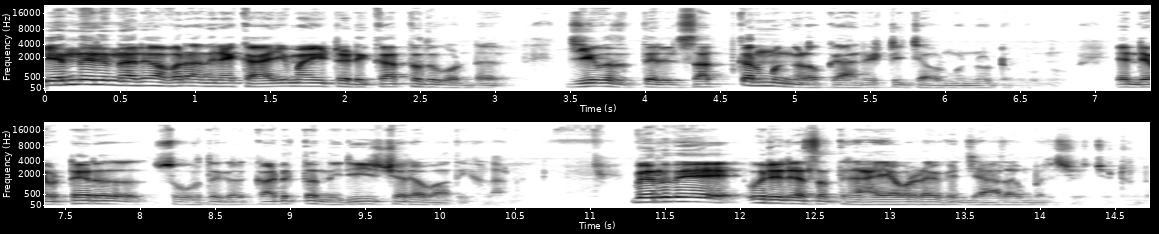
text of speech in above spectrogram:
എന്നിരുന്നാലും അവർ അതിനെ കാര്യമായിട്ട് എടുക്കാത്തതുകൊണ്ട് ജീവിതത്തിൽ സത്കർമ്മങ്ങളൊക്കെ അനുഷ്ഠിച്ച് അവർ മുന്നോട്ട് പോകുന്നു. എന്റെ ഒട്ടേറെ സുഹൃത്തുക്കൾ കടുത്ത നിരീശ്വരവാദികളാണ്. വെറുതെ ഒരു രസത്തിനായി അവരുടെയൊക്കെ ജാതകം പരിശോധിച്ചിട്ടുണ്ട്.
